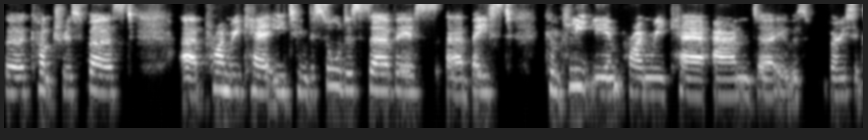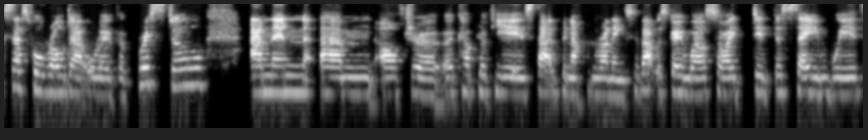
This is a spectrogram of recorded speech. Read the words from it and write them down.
the country's first uh, primary care eating disorders service uh, based completely in primary care and uh, it was very successful rolled out all over bristol and then um, after a, a, couple of years that had been up and running so that was going well so i did the same with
